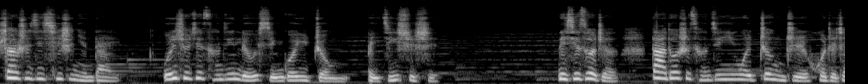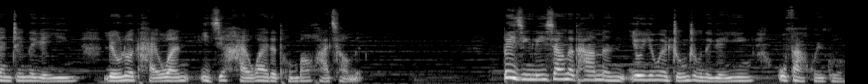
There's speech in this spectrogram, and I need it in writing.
上世纪七十年代，文学界曾经流行过一种北京叙事。那些作者大多是曾经因为政治或者战争的原因流落台湾以及海外的同胞华侨们。背井离乡的他们，又因为种种的原因无法回国。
